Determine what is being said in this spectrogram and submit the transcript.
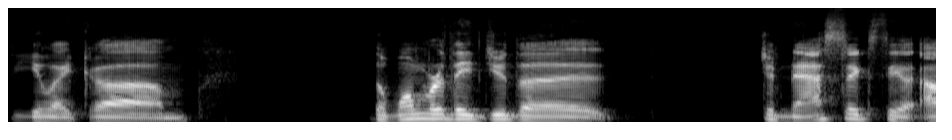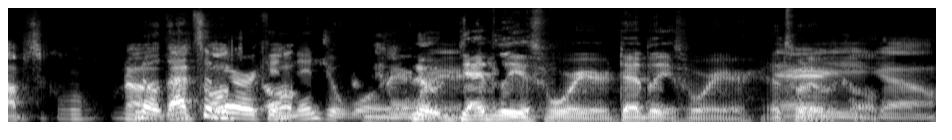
the like um the one where they do the gymnastics, the obstacle. No, No, that's, Ult- American Ult- Ninja Warrior. no, Deadliest Warrior. Deadliest Warrior. That's there what it was you called. go.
